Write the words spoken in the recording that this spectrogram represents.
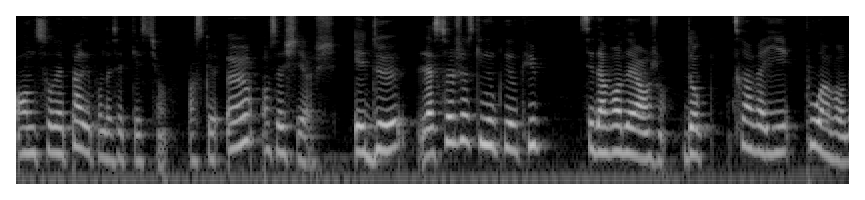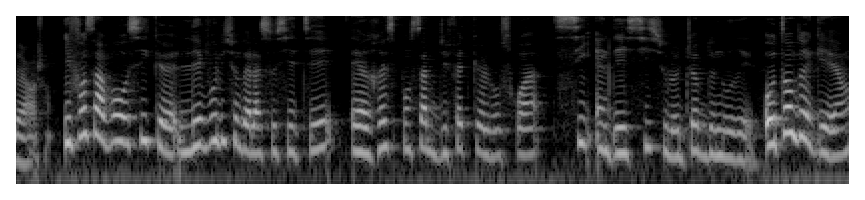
on ne saurait pas répondre à cette question. Parce que, un, on se cherche. Et deux, la seule chose qui nous préoccupe, c'est d'avoir de l'argent. Donc, travailler pour avoir de l'argent. Il faut savoir aussi que l'évolution de la société est responsable du fait que l'on soit si indécis sur le job de nos rêves. Au temps de guerre,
